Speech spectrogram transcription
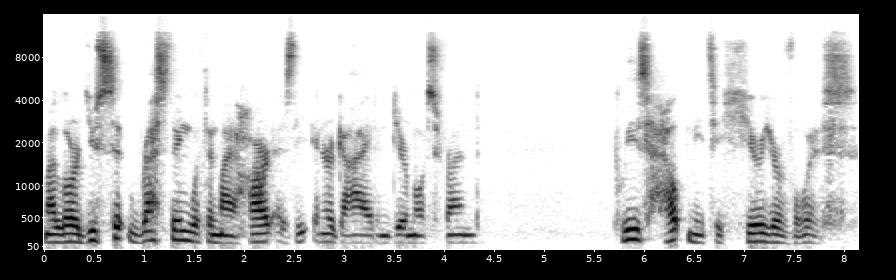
My Lord, you sit resting within my heart as the inner guide and dearmost friend. Please help me to hear your voice.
